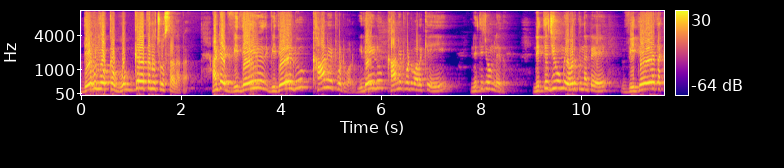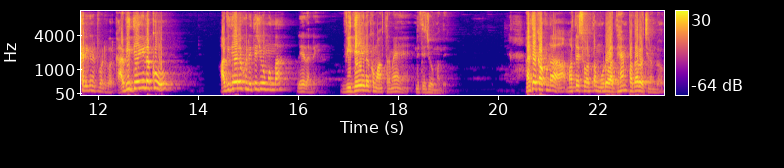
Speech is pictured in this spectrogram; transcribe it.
దేవుని యొక్క ఉగ్రతను చూస్తాడట. అంటే విధేయుడు విధేయుడు కానిటువంటి వాడు విధేయుడు కానిటువంటి వాళ్ళకి నిత్య జీవం లేదు. నిత్య జీవం ఎవరికి ఉందంటే విధేయత కలిగినటువంటి వారు. అవిధేయులకు అవిధేయులకు నిత్యజీవం ఉందా? లేదండి. విధేయులకు మాత్రమే నిత్యజీవం ఉంది. అంతేకాకుండా మతేశ్వార్త మూడో అధ్యాయం పదారు వచనంలో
